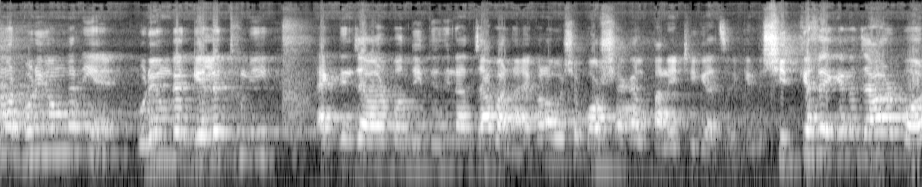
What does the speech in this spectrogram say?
আমার বুড়িগঙ্গা নিয়ে? বুড়িগঙ্গা গেলে তুমি একদিন যাওয়ার পর, দ্বিতীয় দিন আর যাবা না। এখন অবশ্য বর্ষাকাল, পানি ঠিক আছে, কিন্তু শীতকালে এখানে যাওয়ার পর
